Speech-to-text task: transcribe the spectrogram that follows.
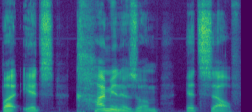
but it's communism itself.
